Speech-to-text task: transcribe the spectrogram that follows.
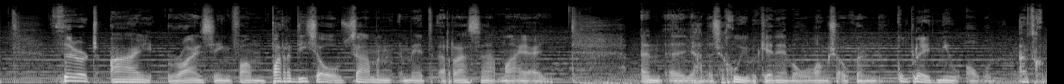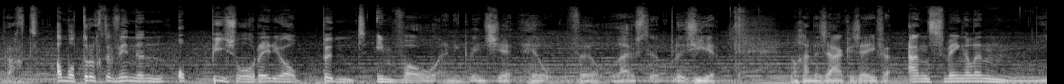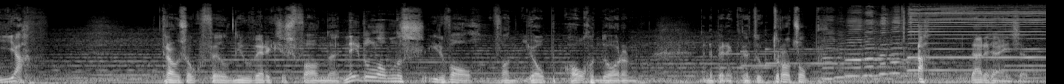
Third Eye Rising van Paradiso samen met Rasa Mayai. En uh, ja, dat is een goede bekende. Hebben onlangs ook een compleet nieuw album uitgebracht. Allemaal terug te vinden op pieselradio.info. En ik wens je heel veel luisterplezier. We gaan de zaken eens even aanswingelen. Ja, Trouwens ook veel nieuw werkjes van uh, Nederlanders. In ieder geval van Joop Hogendoorn. En daar ben ik natuurlijk trots op. Ah, daar zijn ze.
